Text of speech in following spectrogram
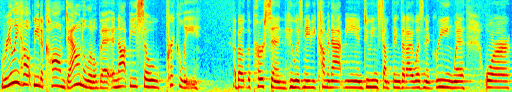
really helped me to calm down a little bit and not be so prickly about the person who was maybe coming at me and doing something that I wasn't agreeing with, or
